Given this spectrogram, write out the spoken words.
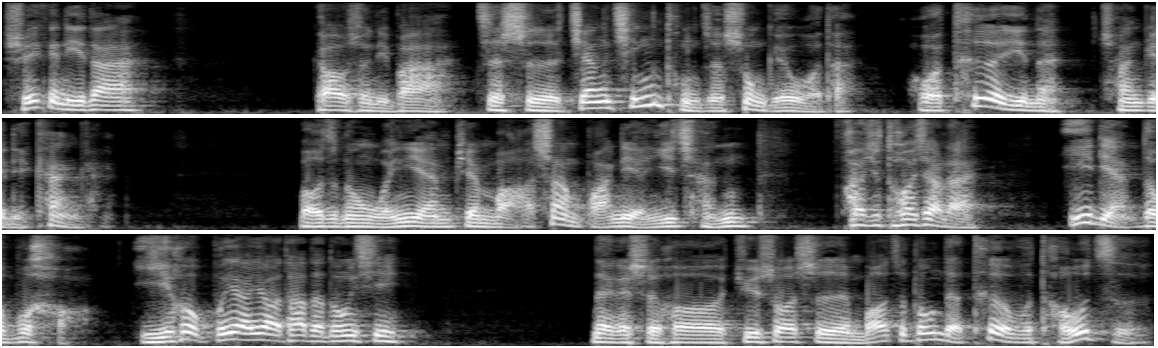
谁给你的？告诉你吧，这是江青同志送给我的，我特意呢穿给你看看。毛泽东闻言便马上把脸一沉：“快去脱下来，一点都不好，以后不要要他的东西。”那个时候，据说是毛泽东的特务头子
